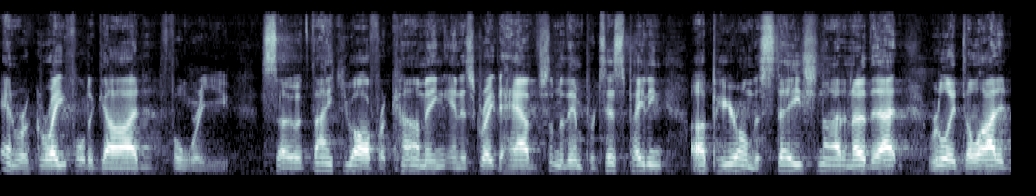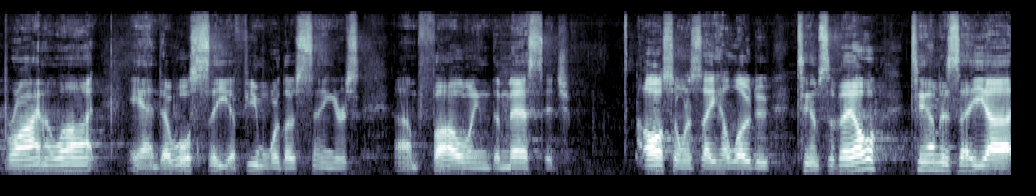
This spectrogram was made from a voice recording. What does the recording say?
and we're grateful to God for you. So thank you all for coming, and it's great to have some of them participating up here on the stage tonight. I know that really delighted Brian a lot, and uh, we'll see a few more of those singers um, following the message. I also want to say hello to Tim Savell. Tim is a uh,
